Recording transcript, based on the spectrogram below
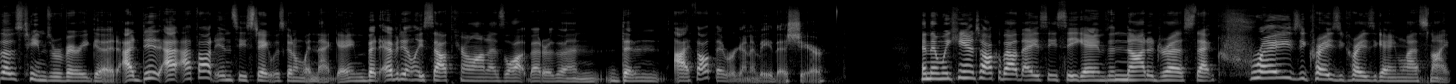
of those teams were very good. I did. I, I thought NC State was going to win that game, but evidently South Carolina is a lot better than than I thought they were going to be this year. And then we can't talk about the ACC games and not address that crazy, crazy, crazy game last night.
